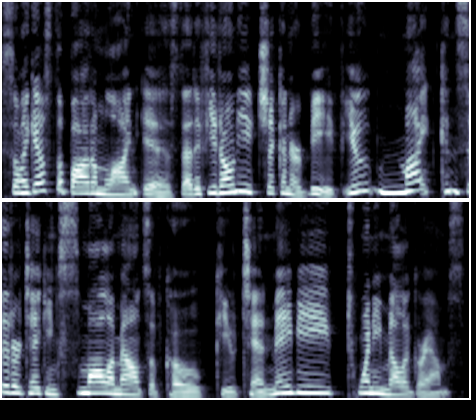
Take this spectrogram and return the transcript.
So I guess the bottom line is that if you don't eat chicken or beef, you might consider taking small amounts of CoQ10, maybe 20 milligrams,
